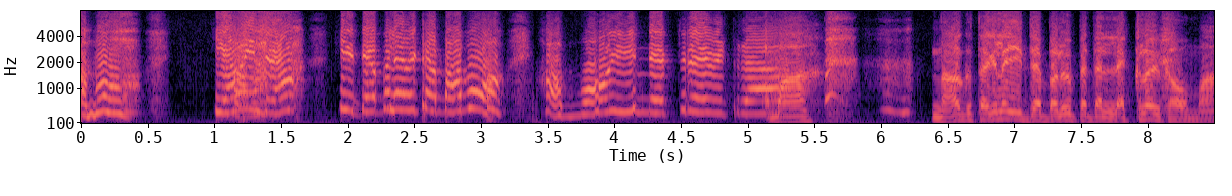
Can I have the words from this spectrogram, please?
అమ్మో! ఏమైందిరా? ఈ దెబ్బలేమిట్రా బాబు? అమ్మో ఈ నెత్తురేమిట్రా అమ్మా నాకు తగిలే ఈ దెబ్బలు పెద్ద లెక్కలోవి కావమ్మా.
